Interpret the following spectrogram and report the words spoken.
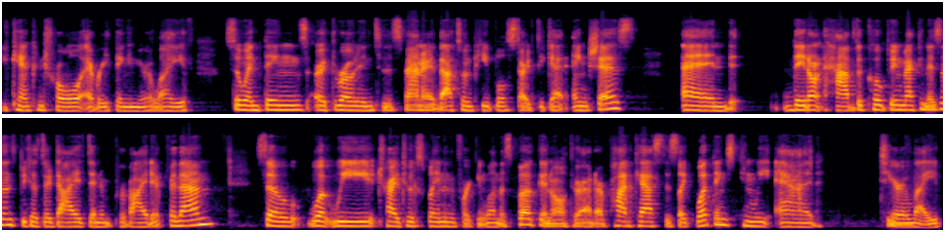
You can't control everything in your life. So when things are thrown into this manner that's when people start to get anxious. And they don't have the coping mechanisms because their diet didn't provide it for them so what we try to explain in the forking wellness book and all throughout our podcast is like what things can we add to your mm-hmm. life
